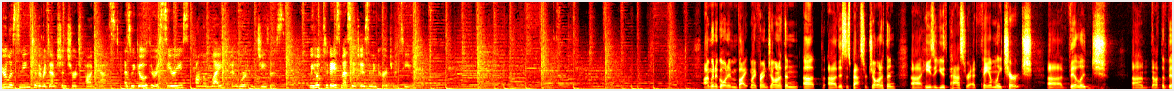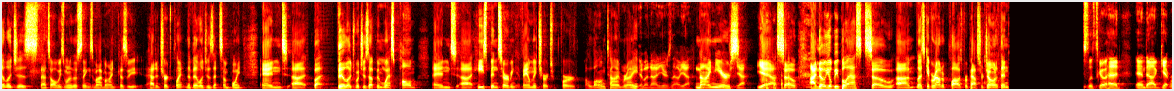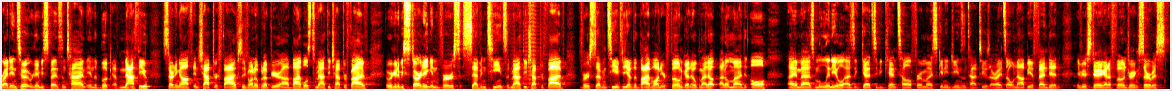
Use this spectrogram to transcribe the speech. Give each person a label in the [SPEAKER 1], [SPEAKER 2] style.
[SPEAKER 1] You're listening to the Redemption Church podcast as we go through a series on the life and work of Jesus. We hope today's message is an encouragement to you.
[SPEAKER 2] I'm going to go and invite my friend Jonathan up. Uh, this is Pastor Jonathan. Uh, he's a youth pastor at Family Church uh, Village. Um, not the villages. That's always one of those things in my mind because we had a church plant in the villages at some point. And uh, but Village, which is up in West Palm, and uh, he's been serving at Family Church for a long time, right?
[SPEAKER 3] Yeah, about nine years now. Yeah.
[SPEAKER 2] Nine years.
[SPEAKER 3] Yeah.
[SPEAKER 2] Yeah. So I know you'll be blessed. So um, let's give a round of applause for Pastor Jonathan.
[SPEAKER 3] Let's go ahead and uh, get right into it. We're going to be spending some time in the book of Matthew, starting off in chapter 5. So if you want to open up your uh, Bibles to Matthew chapter 5, and we're going to be starting in verse 17. So Matthew chapter 5, verse 17. If you have the Bible on your phone, go ahead and open that up. I don't mind at all. I am as millennial as it gets, if you can't tell from my skinny jeans and tattoos, all right? So I will not be offended if you're staring at a phone during service.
